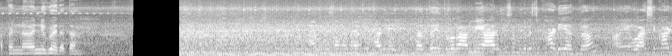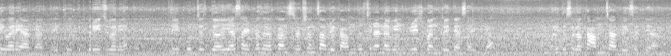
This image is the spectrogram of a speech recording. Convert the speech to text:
आपण निघूयात आता. तर आता इथं बघा आम्ही अरबी समुद्राची खाडी आहे आता. आणि वाशी खाडीवर आहे आम्ही आता. इथे इथे ब्रिजवर आहे. ती पुढच्या द- या साईडला सगळं कन्स्ट्रक्शन चालू आहे. काम दुसरा नवीन ब्रिज बनतोय त्या साईडला त्यामुळे इथं सगळं काम चालू आहे सध्या.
